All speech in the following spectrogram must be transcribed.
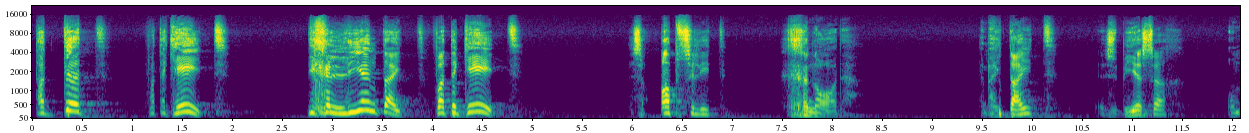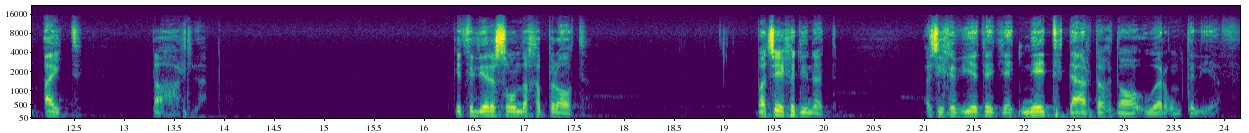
dat dit wat ek het, die geleentheid wat ek het, is absoluut genade. En my tyd is besig om uit te hardloop. Ek het verlede Sondag gepraat. Wat sê jy gedoen het? As jy geweet het jy het net 30 dae oor om te leef.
